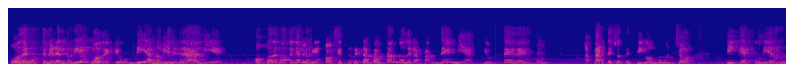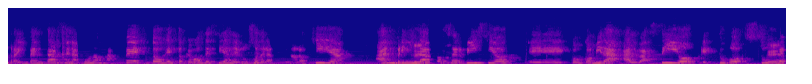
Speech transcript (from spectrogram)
podemos tener el riesgo de que un día no viene nadie, o podemos tener riesgo, que es lo que está pasando de la pandemia, que ustedes, aparte yo te sigo mucho, vi que pudieron reinventarse en algunos aspectos, esto que vos decías del uso de la tecnología, han brindado servicios eh, con comida al vacío, que estuvo súper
